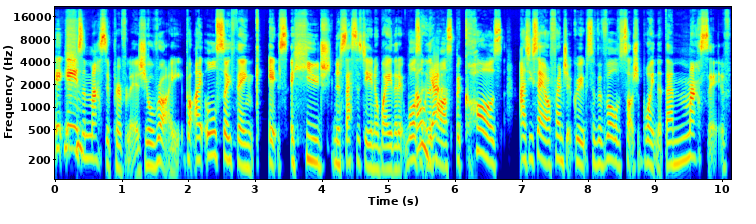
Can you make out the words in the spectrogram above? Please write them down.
it is a massive privilege, you're right. But I also think it's a huge necessity in a way that it wasn't Oh, in the yeah. past because, as you say, our friendship groups have evolved to such a point that they're massive.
